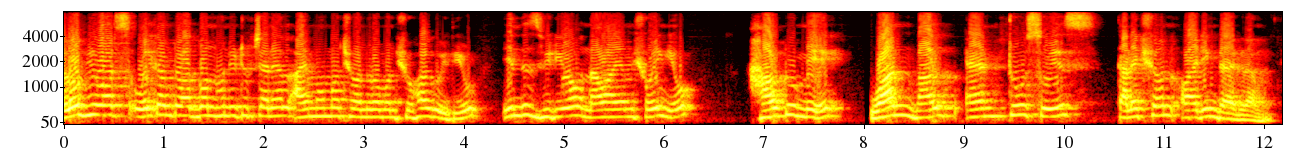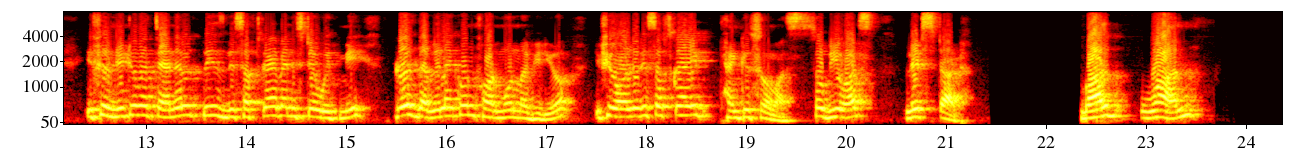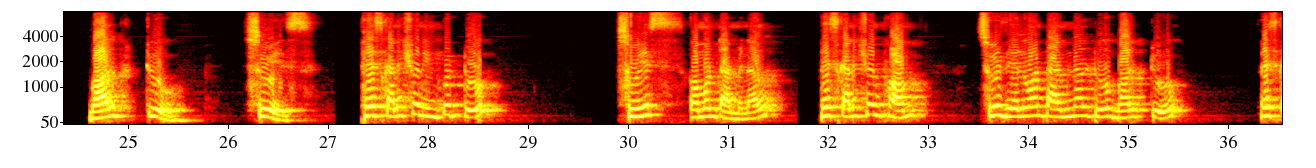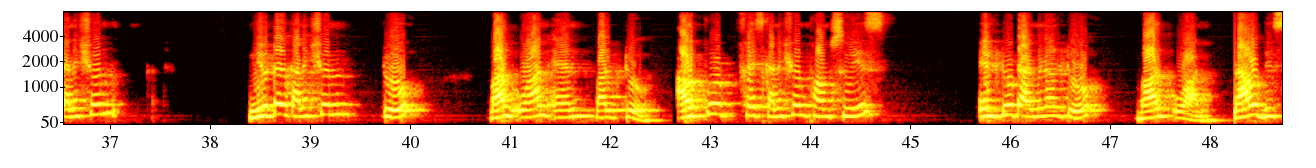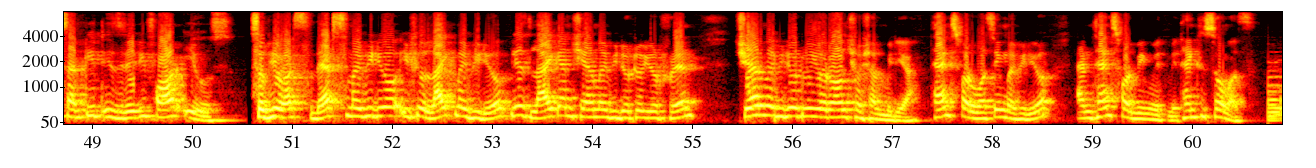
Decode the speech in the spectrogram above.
Hello viewers, welcome to Earth Bondhon YouTube channel. I am Mohammad Chandraman Shuhag with you. In this video, now I am showing you how to make one bulb and two switch connection wiring diagram. If you're new to my channel, please be subscribe and stay with me. Press the bell icon for more my video. If you already subscribe, thank you so much. So viewers, let's start. Bulb 1, bulb 2, switch, phase connection input 2, switch common terminal. Phase connection from switch L1 terminal to bulb 2. Phase connection, neutral connection to bulb 1 and bulb 2. Output phase connection from switch L2 terminal to bulb 1. Now this circuit is ready for use. So viewers, that's my video. If you like my video, please like and share my video to your friend share my video to your all social media. Thanks for watching my video and thanks for being with me. Thank you so much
